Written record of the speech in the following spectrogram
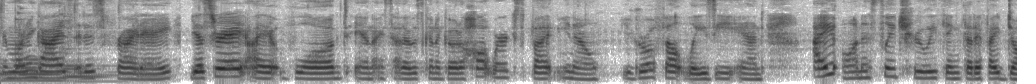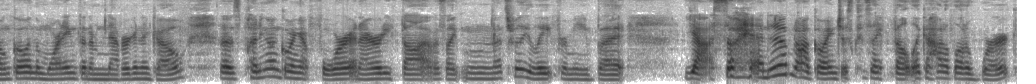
Good morning guys, it is Friday. Yesterday I vlogged and I said I was going to go to Hotworks, but you know, your girl felt lazy and I honestly truly think that if I don't go in the morning then I'm never gonna go. And I was planning on going at 4 and I already thought, I was like, mm, that's really late for me, but yeah, so I ended up not going just because I felt like I had a lot of work.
